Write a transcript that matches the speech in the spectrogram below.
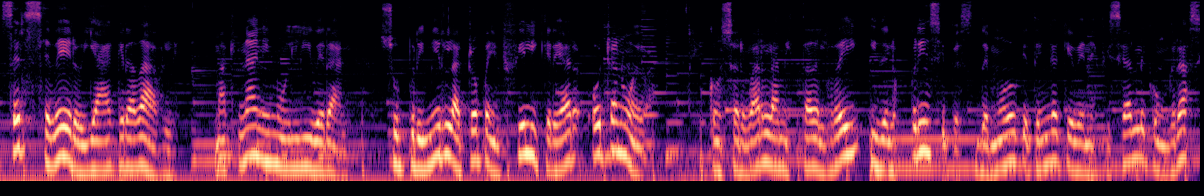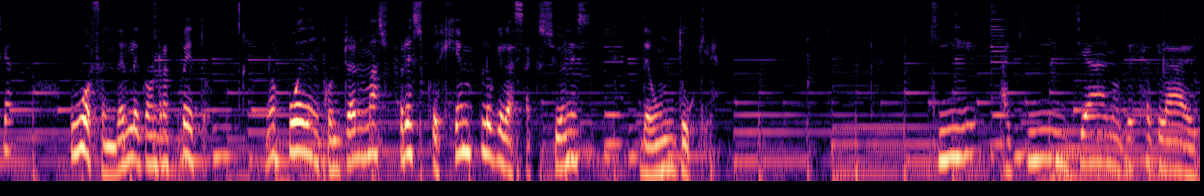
ser severo y agradable, magnánimo y liberal, suprimir la tropa infiel y crear otra nueva, conservar la amistad del rey y de los príncipes, de modo que tenga que beneficiarle con gracia u ofenderle con respeto. No puede encontrar más fresco ejemplo que las acciones de un duque. Aquí, aquí ya nos deja claro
